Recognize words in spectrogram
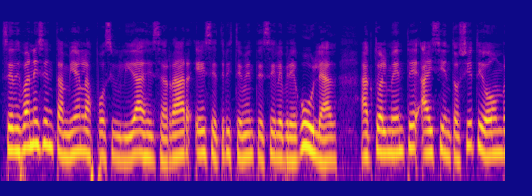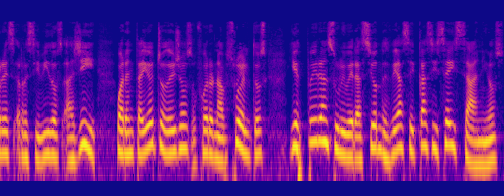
se desvanecen también las posibilidades de cerrar ese tristemente célebre Gulag. Actualmente hay 107 hombres recibidos allí, 48 de ellos fueron absueltos y esperan su liberación desde hace casi seis años,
